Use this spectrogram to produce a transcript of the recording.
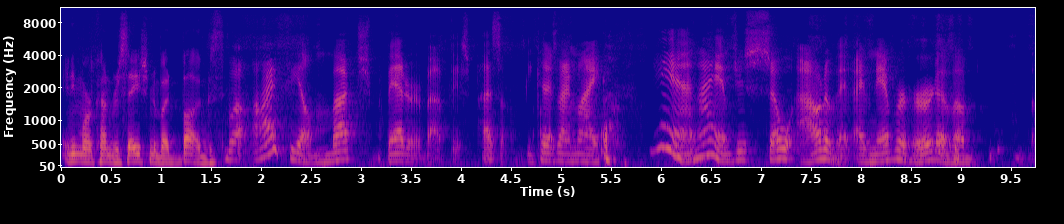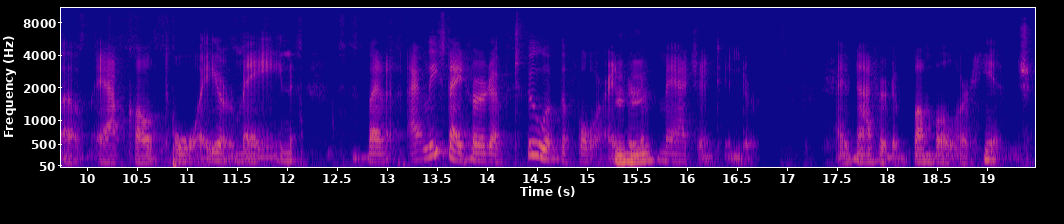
any more conversation about bugs. Well, I feel much better about this puzzle because I'm like, man, I am just so out of it. I've never heard of a, a app called Toy or Main, but at least I'd heard of two of the four. I'd heard of Match and Tinder. I have not heard of Bumble or Hinge.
